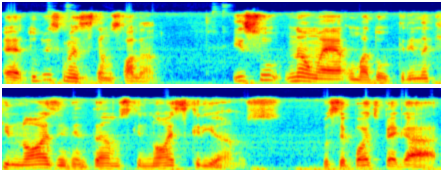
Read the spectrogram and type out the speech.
é, tudo isso que nós estamos falando? Isso não é uma doutrina que nós inventamos, que nós criamos. Você pode pegar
